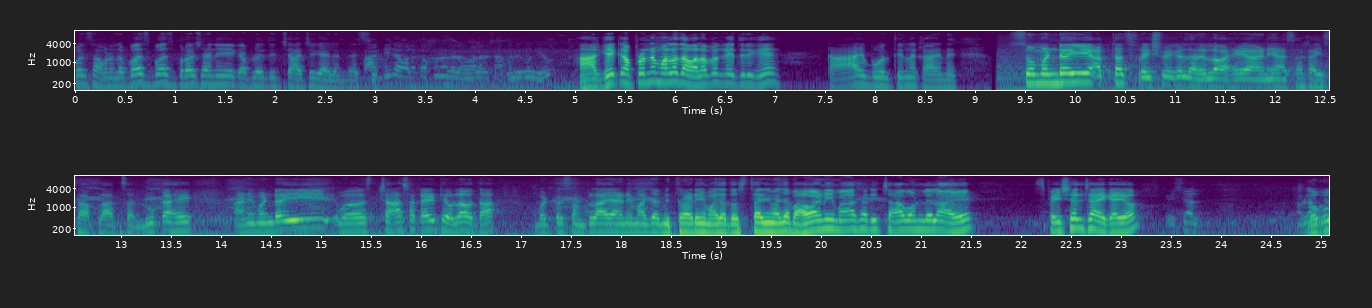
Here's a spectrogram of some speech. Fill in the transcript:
पण सामानाला बस बस ब्रश आणि एक आपल्याला ती चहाची घ्यायला आणि. हा घे कपड्याने मला धावाला पण काहीतरी घे. काय बोलतील ना काय नाही. सो मंडळी आत्ताच फ्रेश वगैरे झालेलो आहे आणि असा काहीसा आपला आजचा लुक आहे. आणि मंडळी व चहा सकाळी ठेवला होता बट तो संपला आहे आणि माझ्या मित्राने माझ्या दोस्तानी माझ्या भावाने माझ्यासाठी चहा बनलेला आहे. स्पेशल चहा आहे का यो? स्पेशल बघू.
